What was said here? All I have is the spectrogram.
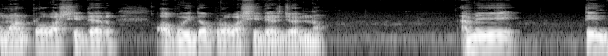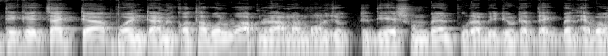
ওমান প্রবাসীদের, অবৈধ প্রবাসীদের জন্য। আমি তিন থেকে চারটা পয়েন্টে আমি কথা বলব। আপনারা আমার মনোযোগ দিয়ে শুনবেন, পুরো ভিডিওটা দেখবেন এবং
